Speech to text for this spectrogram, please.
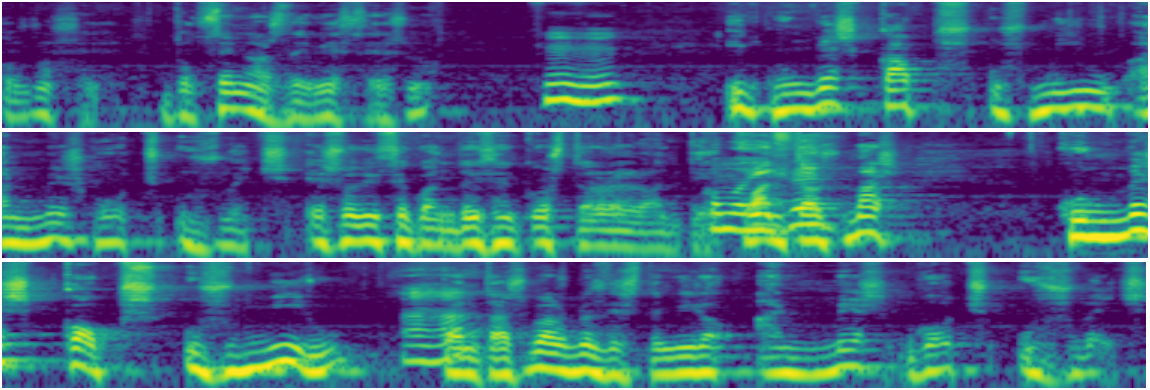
pues no sé, docenas de veces, ¿no? Y con més caps us miu, en més goig us veig. Eso dice cuando dicen Costa de Levante. ¿Cómo Cuantas dice? más, con més cops us miro, cuantas más veces te miro, en més goig us veig.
